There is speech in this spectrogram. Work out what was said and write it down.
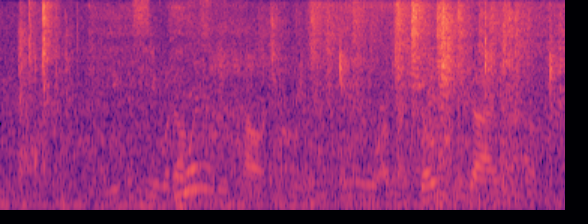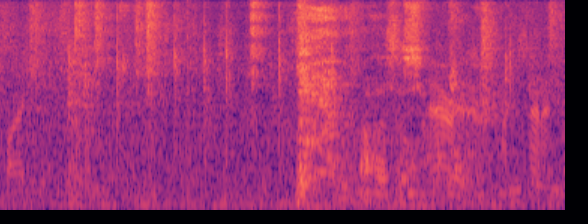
you. I need to see what else this new power can do. You are my go-to guy when it comes to finding a cure. Oh, this is so There good. It oh, is. I sent it to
